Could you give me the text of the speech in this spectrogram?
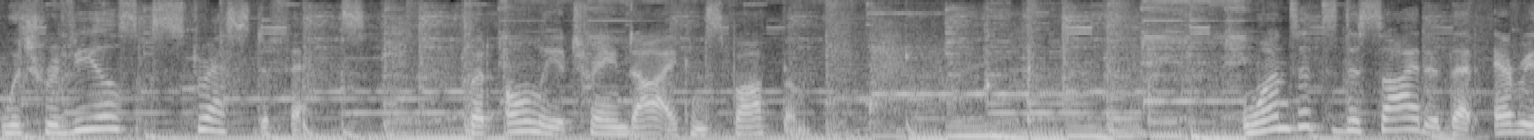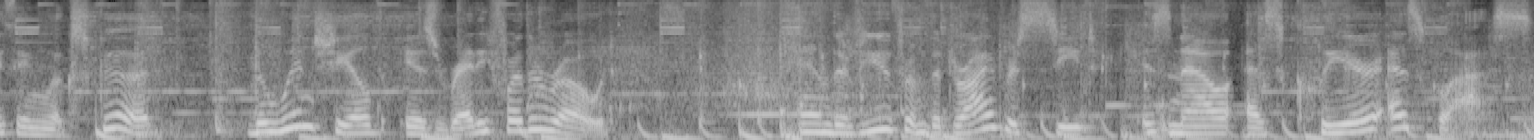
which reveals stress defects, but only a trained eye can spot them. Once it's decided that everything looks good, the windshield is ready for the road. And the view from the driver's seat is now as clear as glass.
